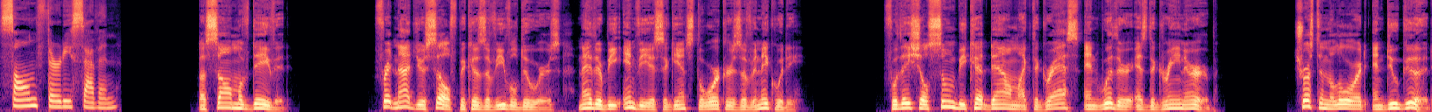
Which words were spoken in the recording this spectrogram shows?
Psalm 37. A Psalm of David. Fret not yourself because of evildoers, neither be envious against the workers of iniquity. For they shall soon be cut down like the grass and wither as the green herb. Trust in the Lord and do good,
